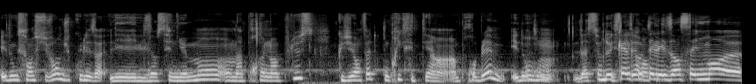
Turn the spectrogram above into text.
Et donc, c'est en suivant du coup les, les, les enseignements, en apprenant plus, que j'ai en fait compris que c'était un, un problème. Et donc, Mhm. on- la sœur De quel Esther, en côté fait, les enseignements euh,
